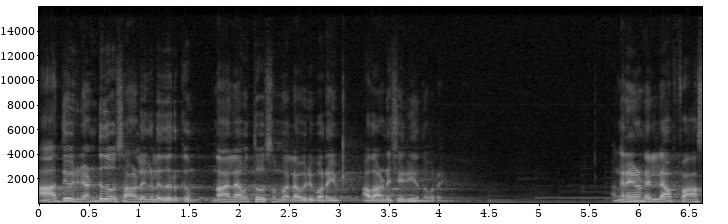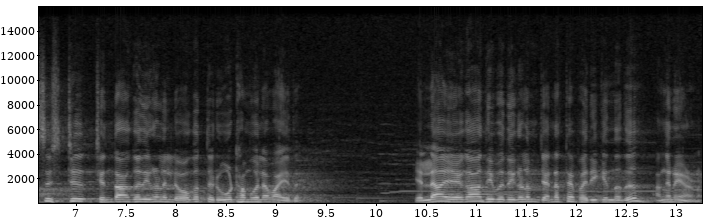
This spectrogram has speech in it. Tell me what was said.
ആദ്യം ഒരു രണ്ട് ദിവസം ആളുകൾ എതിർക്കും നാലാമത്തെ ദിവസം മുതൽ അവർ പറയും അതാണ് ശരിയെന്ന് പറയും. അങ്ങനെയാണ് എല്ലാ ഫാസിസ്റ്റ് ചിന്താഗതികളും ലോകത്ത് രൂഢമൂലമായത് എല്ലാ ഏകാധിപതികളും ജനത്തെ ഭരിക്കുന്നത് അങ്ങനെയാണ്.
